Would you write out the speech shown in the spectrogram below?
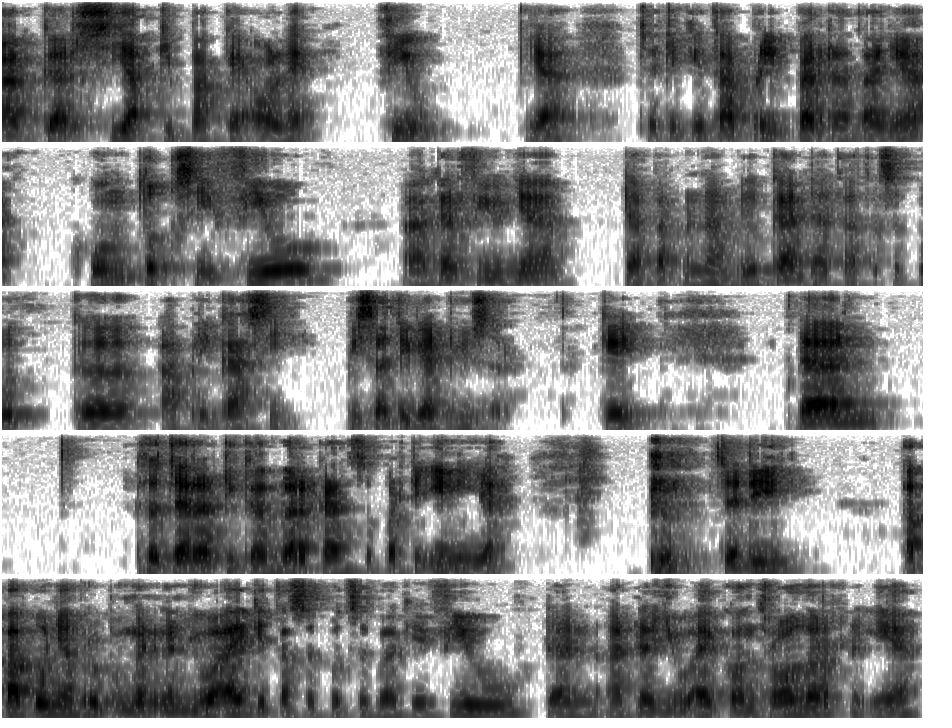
agar siap dipakai oleh view. Ya, jadi kita prepare datanya untuk si view agar view-nya dapat menampilkan data tersebut ke aplikasi. Bisa dilihat user. Oke. Dan secara digambarkan seperti ini ya. Jadi apa pun yang berhubungan dengan UI kita sebut sebagai view dan ada UI controller ya.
